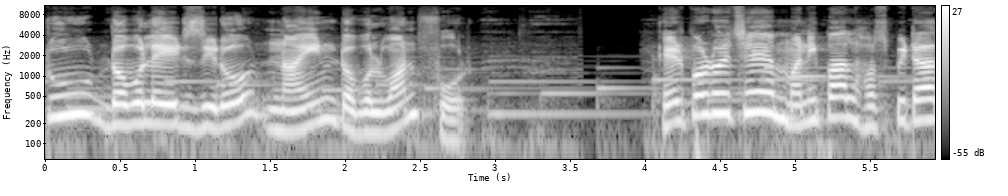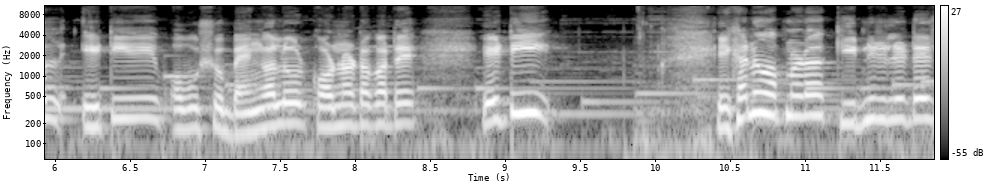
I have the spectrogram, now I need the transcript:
two double eight zero nine double one four. এরপর রয়েছে মণিপাল হসপিটাল, এটি অবশ্য ব্যাঙ্গালোর, কর্ণাটকাতে। এটি এখানেও আপনারা কিডনি রিলেটেড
